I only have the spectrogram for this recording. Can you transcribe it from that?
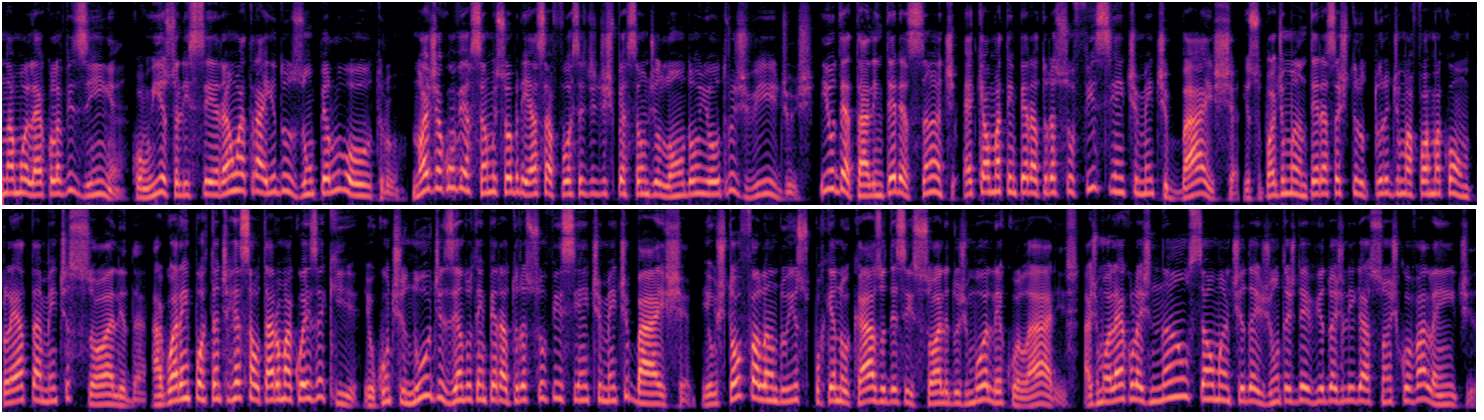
na molécula vizinha. Com isso, eles serão atraídos um pelo outro. Nós já conversamos sobre essa força de dispersão de London em outros vídeos. E o detalhe interessante é que, a uma temperatura suficientemente baixa, isso pode manter essa estrutura de uma forma completamente sólida. Agora, é importante ressaltar uma coisa aqui. Eu continuo dizendo temperatura suficientemente baixa. Eu estou falando isso porque, no caso desses sólidos moleculares, as moléculas não são mantidas juntas devido às ligações covalentes.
